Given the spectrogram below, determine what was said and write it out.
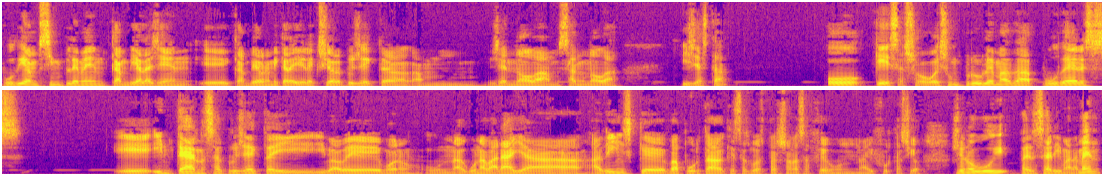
podíem simplement canviar la gent, eh, canviar una mica la direcció del projecte amb gent nova, amb sang nova i ja està? O què és això? O és un problema de poders eh, interns al projecte i hi va haver bueno, un, alguna baralla a dins que va portar aquestes dues persones a fer una bifurcació. Jo no vull pensar-hi malament,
